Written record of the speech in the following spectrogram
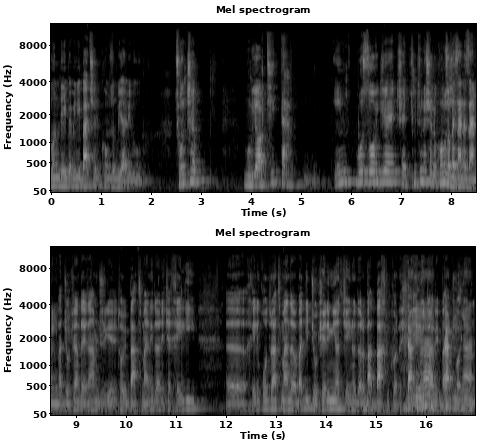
گنده ای ببینی بعد چه کمزو بیاری رو. چون که موریارتی در این بزرگه که می‌تونه شلوک هولمز رو بزنه زمین. و جوکر هم دقیقا همینجوریه. تو بتمنی داری که خیلی خیلی قدرتمنده و بعد یه جوکری میاد که اینو داره بدبخت می‌کنه. دقیقا داری دقیقا این-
